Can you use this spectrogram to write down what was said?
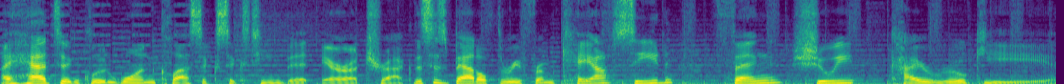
I had to include one classic 16 bit era track. This is Battle 3 from Chaos Seed, Feng Shui Kairuki.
